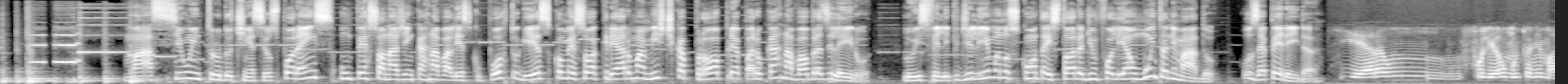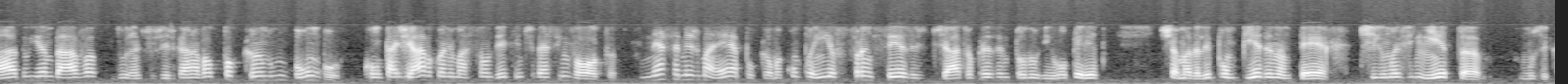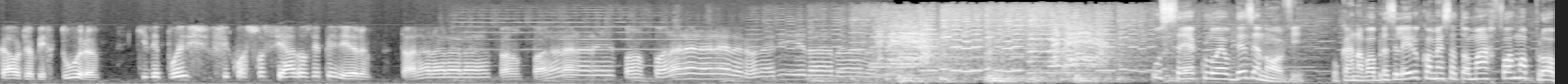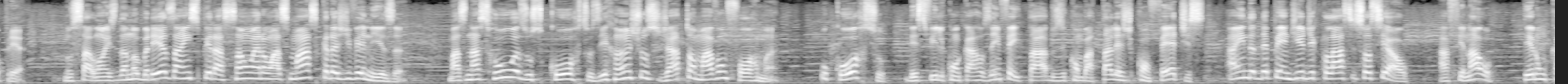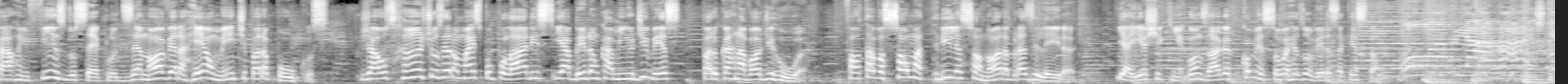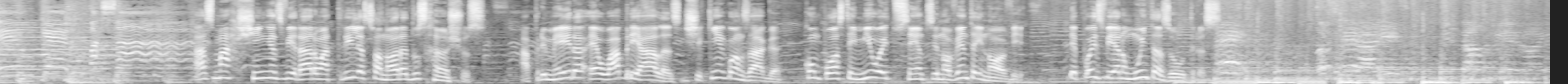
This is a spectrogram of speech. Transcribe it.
Mas se o intrudo tinha seus poréns, um personagem carnavalesco português começou a criar uma mística própria para o carnaval brasileiro. Luiz Felipe de Lima nos conta a história de um folião muito animado, o Zé Pereira. Que era um folião muito animado e andava durante os dias de carnaval tocando um bumbo. Contagiava com a animação dele quem estivesse em volta. Nessa mesma época, uma companhia francesa de teatro apresentou no Rio uma opereta chamada Le Pompiers de Nanterre. Tinha uma vinheta musical de abertura que depois ficou associada ao Zé Pereira. O século é o 19. O carnaval brasileiro começa a tomar forma própria. Nos salões da nobreza, a inspiração eram as máscaras de Veneza. Mas nas ruas, os corsos e ranchos já tomavam forma. O corso, desfile com carros enfeitados e com batalhas de confetes, ainda dependia de classe social. Afinal, ter um carro em fins do século XIX era realmente para poucos. Já os ranchos eram mais populares e abriram caminho de vez para o carnaval de rua. Faltava só uma trilha sonora brasileira. E aí a Chiquinha Gonzaga começou a resolver essa questão. As marchinhas viraram a trilha sonora dos ranchos. A primeira é o Abre Alas, de Chiquinha Gonzaga, composta em 1899. Depois vieram muitas outras.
